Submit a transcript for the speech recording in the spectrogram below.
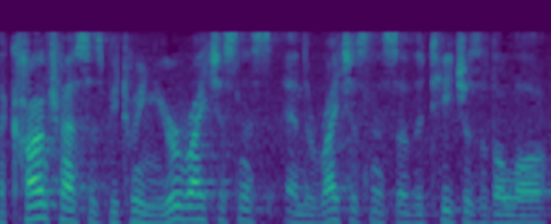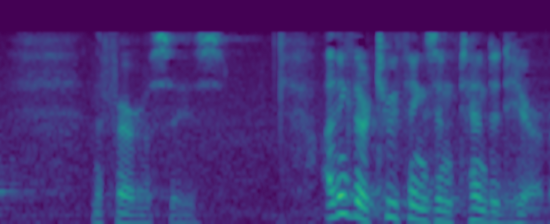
The contrast is between your righteousness and the righteousness of the teachers of the law, and the Pharisees. I think there are two things intended here.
